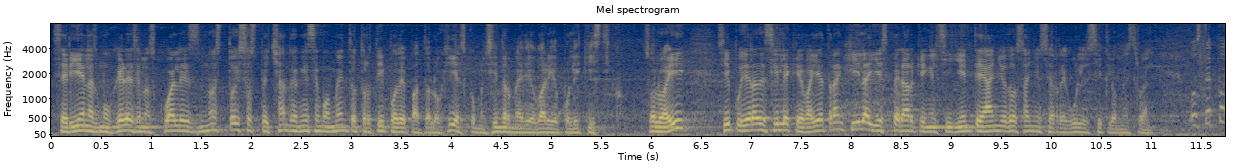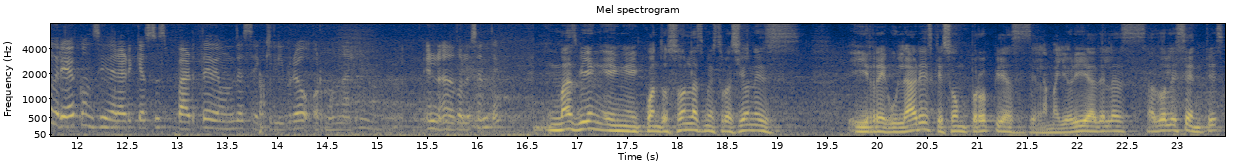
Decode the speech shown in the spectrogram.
serían las mujeres en las cuales no estoy sospechando en ese momento otro tipo de patologías, como el síndrome de ovario poliquístico. Solo ahí sí pudiera decirle que vaya tranquila y esperar que en el siguiente año, dos años, se regule el ciclo menstrual. ¿Usted podría considerar que eso es parte de un desequilibrio hormonal en el adolescente? Más bien en, eh, cuando son las menstruaciones irregulares, que son propias de la mayoría de las adolescentes,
